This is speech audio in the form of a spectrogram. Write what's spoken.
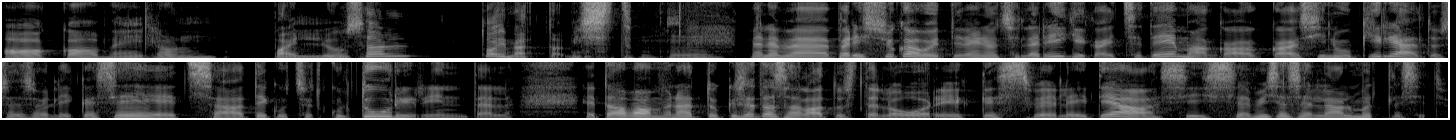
aga meil on palju seal toimetamist mm. -hmm. me oleme päris sügavuti läinud selle riigikaitse teemaga, aga sinu kirjelduses oli ka see, et sa tegutsed kultuuririndel. et avame natuke seda saladuste loori, kes veel ei tea, siis mis sa selle all mõtlesid?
